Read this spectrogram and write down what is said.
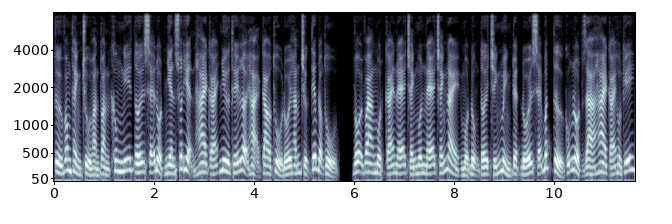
Tử vong thành chủ hoàn toàn không nghĩ tới sẽ đột nhiên xuất hiện hai cái như thế lợi hại cao thủ đối hắn trực tiếp động thủ, vội vàng một cái né tránh muốn né tránh này một đụng tới chính mình tuyệt đối sẽ bất tử cũng lột ra hai cái hồn kỹ.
